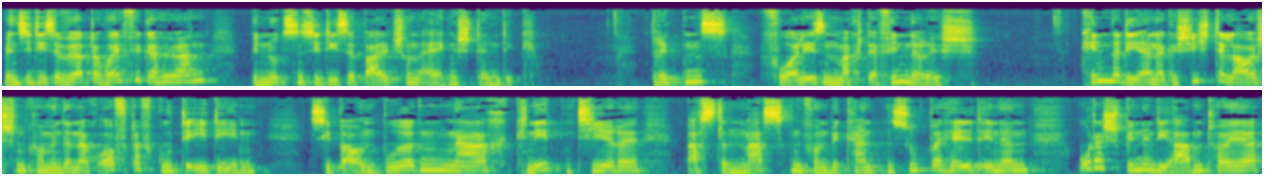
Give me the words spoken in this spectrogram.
Wenn sie diese Wörter häufiger hören, benutzen sie diese bald schon eigenständig. Drittens, Vorlesen macht erfinderisch. Kinder, die einer Geschichte lauschen, kommen danach oft auf gute Ideen. Sie bauen Burgen nach, kneten Tiere, basteln Masken von bekannten Superheldinnen oder spinnen die Abenteuer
